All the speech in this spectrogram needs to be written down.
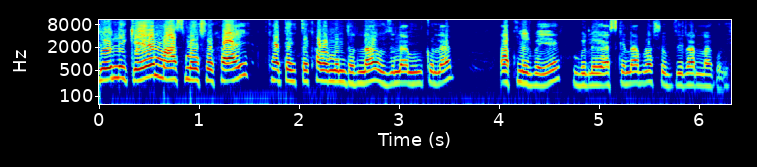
ডেলিকে মাছ, মাংস খাই খাইতে খাইতে খাবার মন ধরে না, ওই জন্য আমি করলাম আপনার ভাইয়ে বলে আজকে না আমরা সবজি রান্না করি।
